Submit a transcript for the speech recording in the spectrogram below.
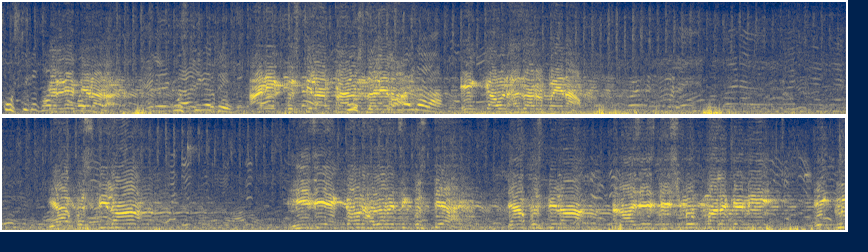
कुस्ती करण्यात येणार आणि कुस्तीला प्रारंभ झालेला एकावन्न हजार रुपये नाव. या कुस्तीला ही जी एकावन्न हजाराची कुस्ती आहे त्या कुस्तीला राजेश देशमुख मालक यांनी एकवीस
